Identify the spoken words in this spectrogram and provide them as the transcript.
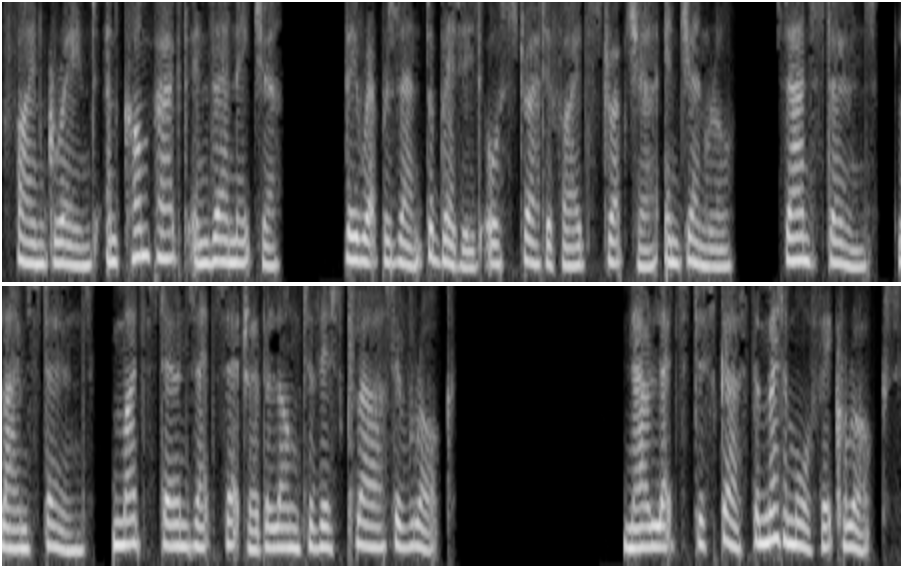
fine-grained and compact in their nature. They represent a bedded or stratified structure in general. Sandstones, limestones, mudstones etc. belong to this class of rock. Now let's discuss the metamorphic rocks.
